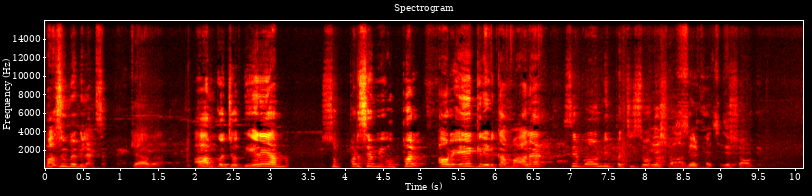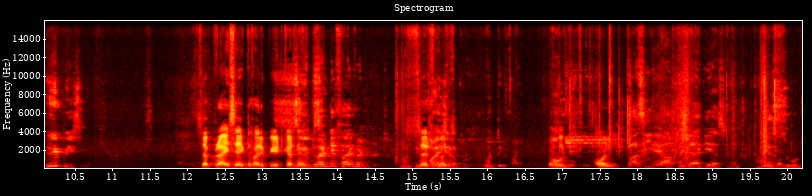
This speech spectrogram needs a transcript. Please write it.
बाजू पे भी लग सकता है। क्या बात है। आपको जो दे रहे हैं हम सुपर से भी ऊपर और एक ग्रेड का माल है सिर्फ़ ओनली पच्चीस सौ सिर्फ़ ये शॉल थ्री पीस में। सर प्राइस एक दफ़ा रिपीट कर दें। ट्वेंटी फाइव हंड्रेड सिर्फ़ ट्वेंटी फाइव ओनली ओनली बस ये आखिरी रह गया इसमें ये सूट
